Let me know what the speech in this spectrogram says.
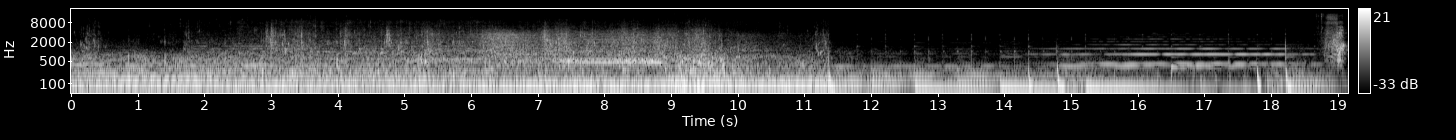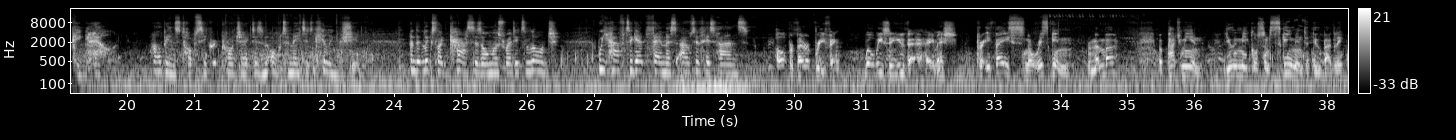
Albion's top secret project is an automated killing machine. And it looks like Cass is almost ready to launch. We have to get Themis out of his hands. I'll prepare a briefing. Will we see you there, Hamish? Pretty face, not risking, remember? But patch me in. You and me got some scheming to do, Bagley.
